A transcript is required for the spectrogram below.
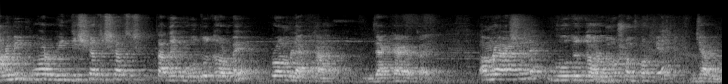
আণবিক ভর বৃদ্ধির সাথে সাথে তাদের বৌদ্ধ ধর্মের ক্রম লেখা দেখা যায়। আমরা আসলে বৌদ্ধ ধর্ম সম্পর্কে জানব।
